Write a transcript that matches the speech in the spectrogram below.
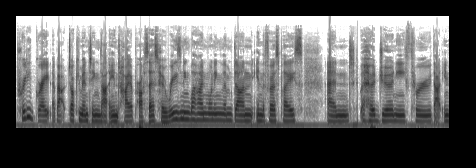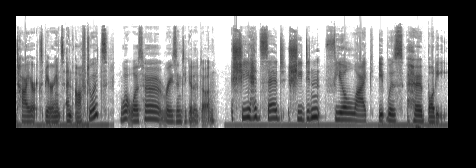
pretty great about documenting that entire process, her reasoning behind wanting them done in the first place, and her journey through that entire experience and afterwards What was her reason to get it done? She had said she didn't feel like it was her body.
